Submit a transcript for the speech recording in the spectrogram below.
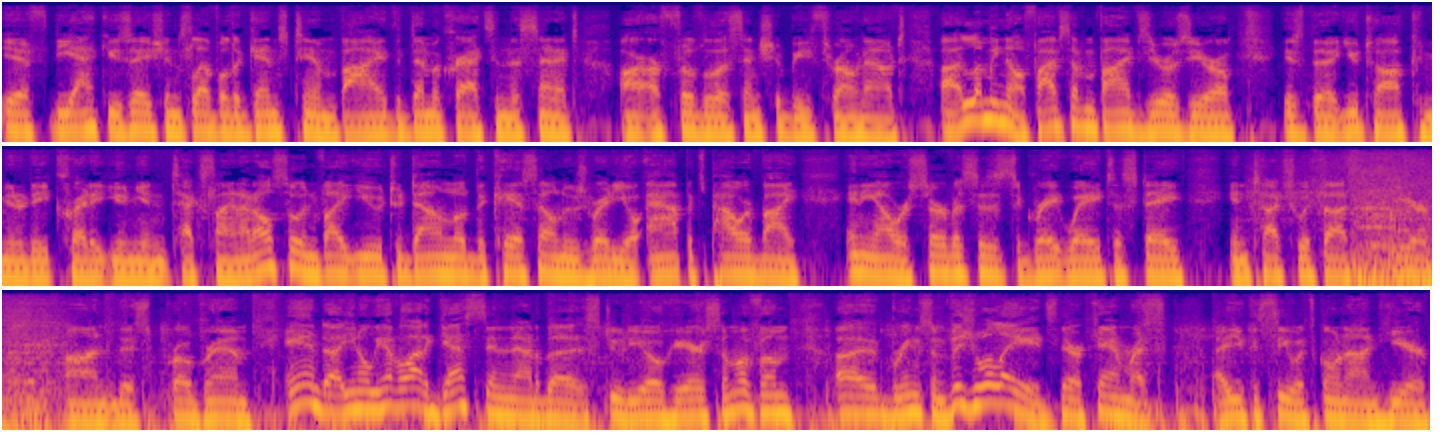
if the accusations leveled against him by the Democrats in the Senate are, are frivolous and should be thrown out? Uh, let me know. 57500 is the Utah Community Credit Union text line. I'd also invite you to download the KSL News Radio app. It's powered by Any Hour Services. It's a great way to stay in touch with us here on this program. And, uh, you know, we have a lot of guests in and out of the studio here. Some of them uh, bring some visual aids. There are cameras. Uh, you can see what's going on here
